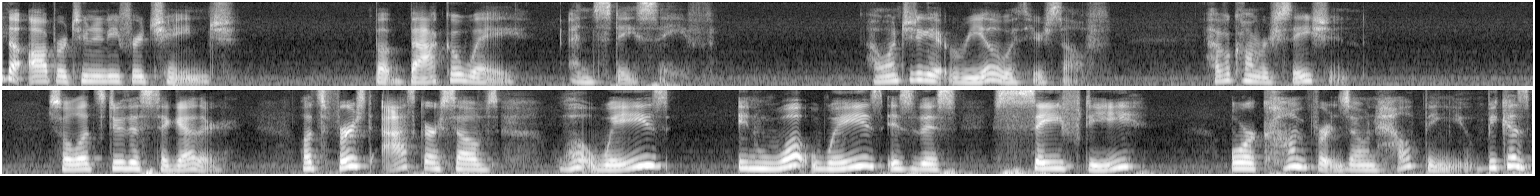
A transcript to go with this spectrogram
the opportunity for change, but back away and stay safe? I want you to get real with yourself. Have a conversation. So let's do this together. Let's first ask ourselves what ways, in what ways is this safety or comfort zone helping you? Because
